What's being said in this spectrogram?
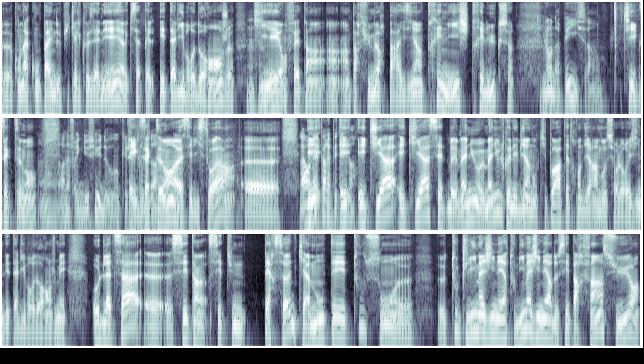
euh, qu'on accompagne depuis quelques années, euh, qui s'appelle État Libre d'Orange, mhm. qui est en fait un, parfumeur parisien très niche, très luxe. C'est le nom d'un pays, ça. Hein. qui exactement en Afrique du Sud ou quelque chose exactement comme ça. Ouais, c'est l'histoire là on n'avait pas répété et, là. et qui a et qui a cette ben, Manu Manu le connaît bien donc il pourra peut-être en dire un mot sur l'origine d'État libre d'Orange mais au-delà de ça c'est un c'est une personne qui a monté tout son, euh, euh, l'imaginaire, tout l'imaginaire de ses parfums sur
